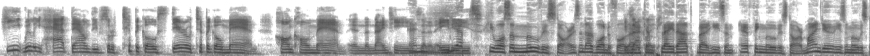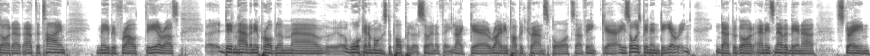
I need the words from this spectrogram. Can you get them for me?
He really had down the sort of typical stereotypical man hong kong man in the 90s and, and the 80s he was a movie star. Isn't that wonderful? Exactly. that he can play that but he he's an effing movie star. Mind you, he's a movie star that at the time, maybe throughout the eras, uh, didn't have any problem uh, walking amongst the populace or anything, like uh, riding public transport. I think uh, he's always been endearing in that regard, and it's never been a strain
